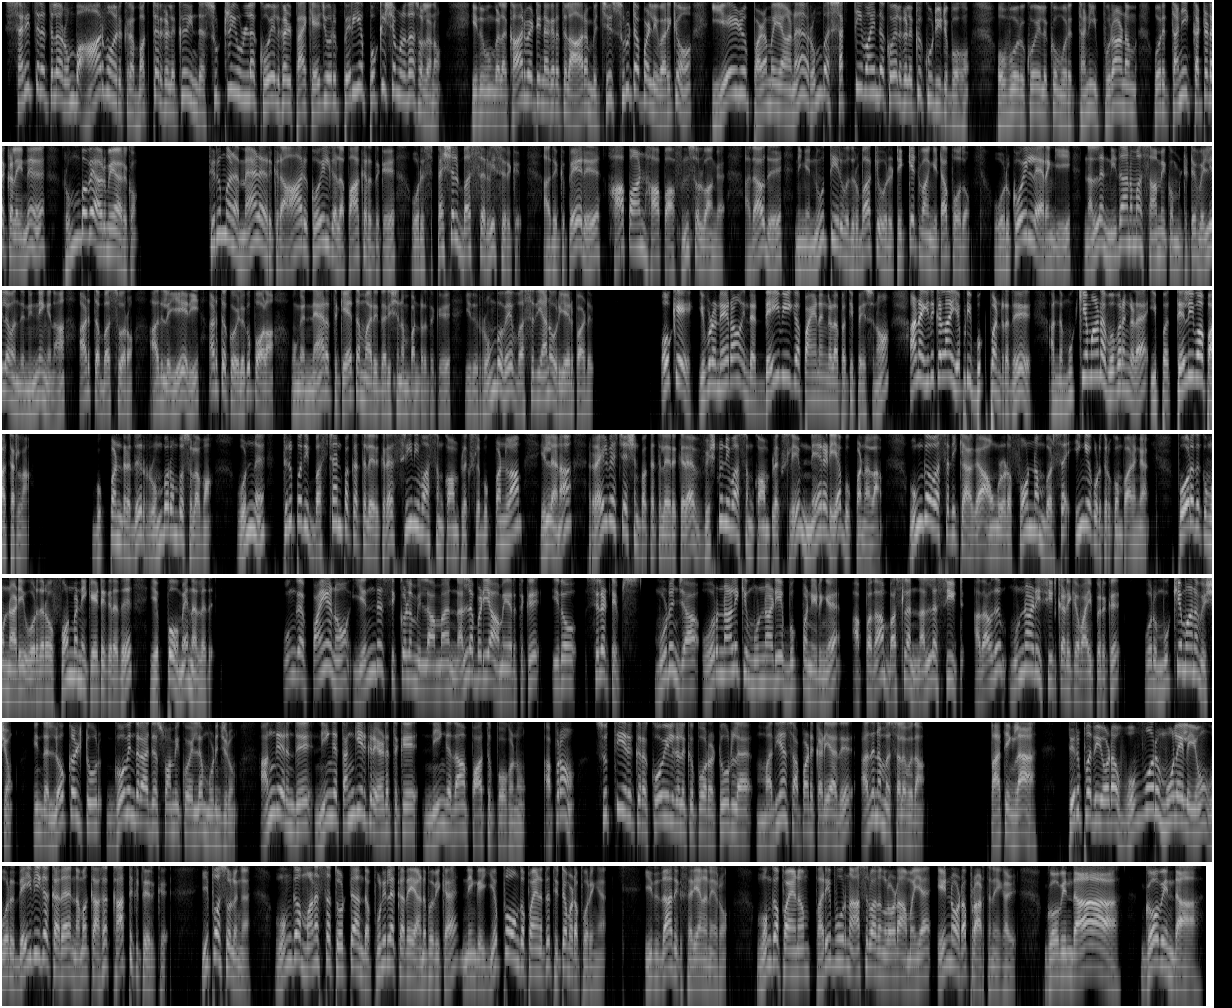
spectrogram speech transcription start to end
சரித்திரத்துல ரொம்ப ஆர்வம் இருக்கிற பக்தர்களுக்கு இந்த சுற்றியுள்ள கோயில்கள் பேக்கேஜ் ஒரு பெரிய பொக்கிஷம்னு தான் சொல்லணும். இது உங்களை கார்வேட்டி நகரத்துல ஆரம்பிச்சு சுருட்டப்பள்ளி வரைக்கும் ஏழு பழமையான ரொம்ப சக்தி வாய்ந்த கோயில்களுக்கு கூட்டிட்டு போகும். ஒவ்வொரு கோயிலுக்கும் ஒரு தனி புராணம் ஒரு தனி கட்டடக்கலைன்னு ரொம்பவே அருமையா இருக்கும். திருமலை மேல இருக்கிற ஆறு கோயில்களை பார்க்கறதுக்கு ஒரு ஸ்பெஷல் பஸ் சர்வீஸ் இருக்கு. அதுக்கு பேரு ஹாப் ஆன் ஹாப் ஆஃப்னு சொல்லுவாங்க. அதாவது நீங்க நூத்தி இருபது ரூபாய்க்கு ஒரு டிக்கெட் வாங்கிட்டா போதும். ஒரு கோயில்ல இறங்கி நல்ல நிதானமா சாமி கும்பிட்டுட்டு வெளியில வந்து நின்னீங்கன்னா அடுத்த பஸ் வரும். அதுல ஏறி அடுத்த கோயிலுக்கு போலாம். உங்க நேரத்துக்கு ஏத்த மாதிரி தரிசனம் பண்றதுக்கு இது ரொம்பவே வசதியான ஒரு ஏற்பாடு. ஓகே இவ்வளோ நேரம் இந்த தெய்வீக பயணங்களை பத்தி பேசணும் ஆனா இதுக்கெல்லாம் எப்படி புக் பண்றது? அந்த முக்கியமான விவரங்களை இப்ப தெளிவா பாத்திரலாம். புக் பண்றது ரொம்ப ரொம்ப சுலபம். ஒன்னு திருப்பதி பஸ் ஸ்டாண்ட் பக்கத்துல இருக்கிற ஸ்ரீனிவாசம் காம்ப்ளெக்ஸ்ல புக் பண்ணலாம். இல்லனா ரயில்வே ஸ்டேஷன் பக்கத்துல இருக்கிற விஷ்ணு நிவாசம் காம்ப்ளெக்ஸ்லயும் நேரடியா புக் பண்ணலாம். உங்க வசதிக்காக அவங்களோட ஃபோன் நம்பர்ஸை இங்க கொடுத்துருக்கோம் பாருங்க. போறதுக்கு முன்னாடி ஒரு தடவை ஃபோன் பண்ணி கேட்டுக்கிறது எப்பவுமே நல்லது. உங்க பயணம் எந்த சிக்கலும் இல்லாம நல்லபடியா அமையறதுக்கு இதோ சில டிப்ஸ் முடிஞ்சா ஒரு நாளைக்கு முன்னாடியே புக் பண்ணிடுங்க. அப்பதான் பஸ்ல நல்ல சீட் அதாவது முன்னாடி சீட் கிடைக்க வாய்ப்பு இருக்கு. ஒரு முக்கியமான விஷயம். இந்த லோக்கல் டூர் கோவிந்தராஜ சுவாமி கோயில்ல முடிஞ்சிடும் அங்க இருந்து நீங்க தங்கி இருக்கிற இடத்துக்கு நீங்க தான் பார்த்து போகணும். அப்புறம் சுத்தி இருக்கிற கோயில்களுக்கு போற டூர்ல மதியம் சாப்பாடு கிடையாது. அது நம்ம செலவு தான். பாத்தீங்களா? திருப்பதியோட ஒவ்வொரு மூலையிலையும் ஒரு தெய்வீக கதை நமக்காக காத்துக்கிட்டு இருக்கு. இப்போ சொல்லுங்க உங்க மனச தொட்டு அந்த புனித கதையை அனுபவிக்க நீங்க எப்போ உங்க பயணத்தை திட்டமிட போறீங்க? இதுதான் அதுக்கு சரியான நேரம். உங்க பயணம் பரிபூர்ண ஆசீர்வாதங்களோட அமைய என்னோட பிரார்த்தனைகள். கோவிந்தா கோவிந்தா.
